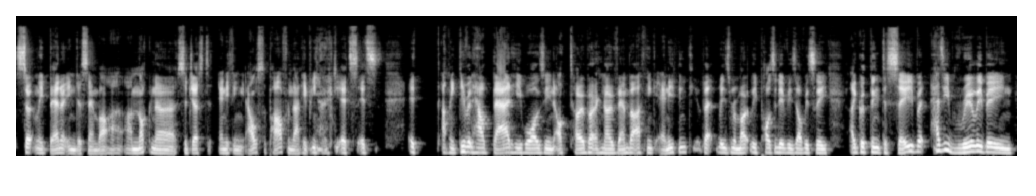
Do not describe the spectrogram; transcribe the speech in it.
certainly better in December. I, am not going to suggest anything else apart from that. He, you know, it's it's it. I mean, given how bad he was in October and November, I think anything that is remotely positive is obviously a good thing to see. But has he really been?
